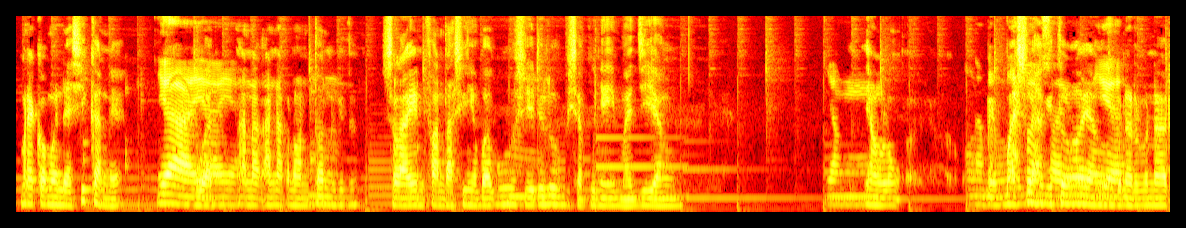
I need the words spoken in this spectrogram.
merekomendasikan ya Ya, buat ya, ya. anak-anak nonton gitu. Selain fantasinya bagus, jadi lu bisa punya imaji yang Yang yang lu bebas lah biasa gitu, yang Iya. benar-benar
